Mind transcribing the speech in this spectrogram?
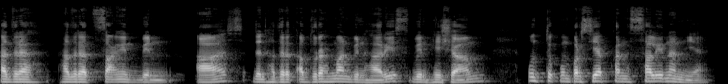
Hadrat, Hadrat Sa'id bin As, dan Hadrat Abdurrahman bin Haris bin Hisham untuk mempersiapkan salinannya.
